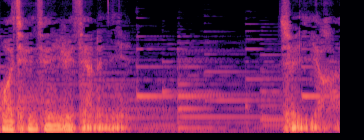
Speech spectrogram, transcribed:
我轻轻遇见了你，却遗憾，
